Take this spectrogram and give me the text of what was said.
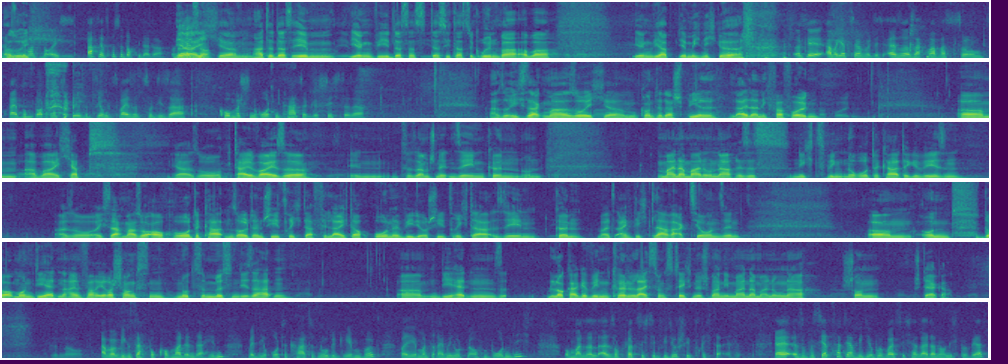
Also ich, euch... Ach, jetzt bist du doch wieder da. Ja, ich ähm, hatte das eben irgendwie, dass, das, dass die Taste grün war, aber irgendwie habt ihr mich nicht gehört. Okay, aber jetzt hören wir dich. Also sag mal was zum Freiburg-Dortmund-Spiel beziehungsweise zu dieser komischen roten Karte-Geschichte da. Also ich sag mal so, ich ähm, konnte das Spiel leider nicht verfolgen. Ähm, aber ich habe es ja so teilweise in Zusammenschnitten sehen können und meiner Meinung nach ist es nicht zwingend eine rote Karte gewesen. Also ich sag mal so, auch rote Karten sollte ein Schiedsrichter vielleicht auch ohne Videoschiedsrichter sehen können, weil es eigentlich klare Aktionen sind. Ähm, und Dortmund, die hätten einfach ihre Chancen nutzen müssen, die sie hatten. Ähm, die hätten locker gewinnen können. Leistungstechnisch waren die meiner Meinung nach schon stärker. Genau. Aber wie gesagt, wo kommen wir denn dahin, wenn die rote Karte nur gegeben wird, weil jemand drei Minuten auf dem Boden liegt und man dann also plötzlich den Videoschiedsrichter. Also also bis jetzt hat der Videobeweis sich ja leider noch nicht bewährt.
